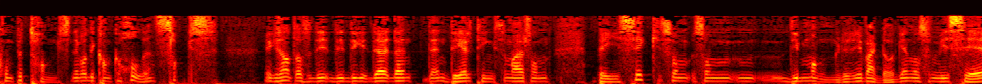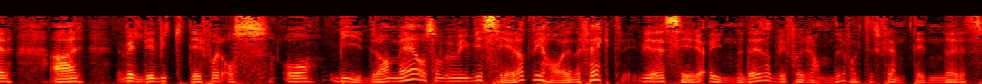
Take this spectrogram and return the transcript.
kompetansenivå. De kan ikke holde en saks. Ikke sant? Altså de, de, de, det, er en, det, er en, del ting som er sånn basic, som, som, de mangler i hverdagen, og som vi ser er veldig viktig for oss å bidra med. Og som vi, vi ser at vi har en effekt. Vi ser i øynene deres at vi forandrer faktisk fremtiden deres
